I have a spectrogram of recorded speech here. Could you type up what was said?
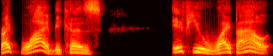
right? Why? Because if you wipe out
